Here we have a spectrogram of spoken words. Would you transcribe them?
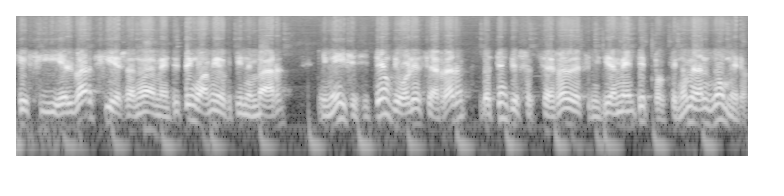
que si el bar cierra nuevamente, tengo amigos que tienen bar, y me dice, si tengo que volver a cerrar, lo tengo que cerrar definitivamente porque no me dan número.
